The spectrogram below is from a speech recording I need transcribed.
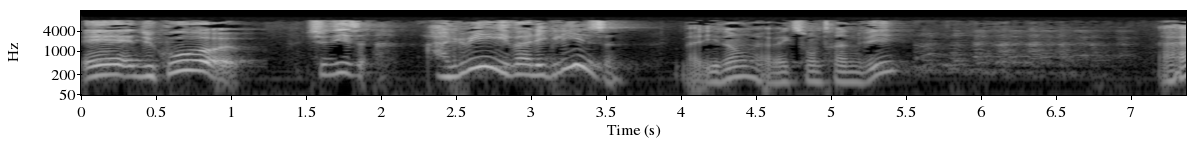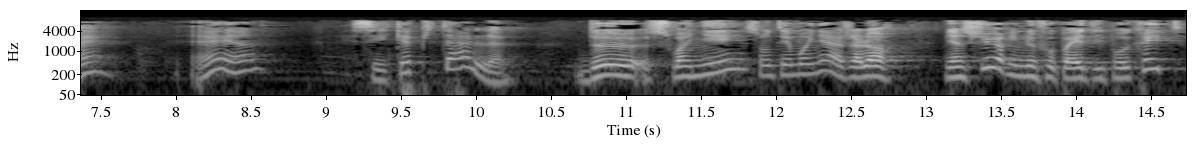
et du coup, euh, ils se disent, ah lui, il va à l'église! Ben dis donc, avec son train de vie. Ouais, ouais hein. C'est capital de soigner son témoignage. Alors, bien sûr, il ne faut pas être hypocrite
